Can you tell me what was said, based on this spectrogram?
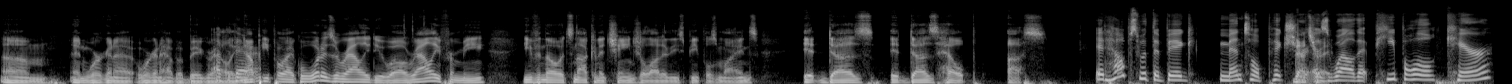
um, and we're gonna we're gonna have a big rally. Now Mm-hmm. people are like, well, what does a rally do? Well, a rally for me, even though it's not going to change a lot of these people's minds, it does it does help us. it helps with the big mental picture as well that people care.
